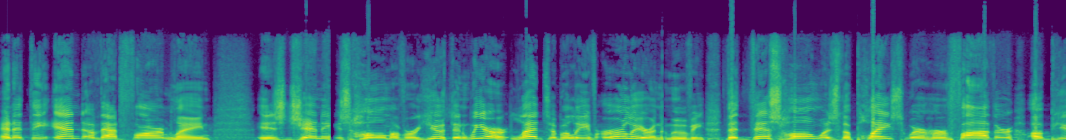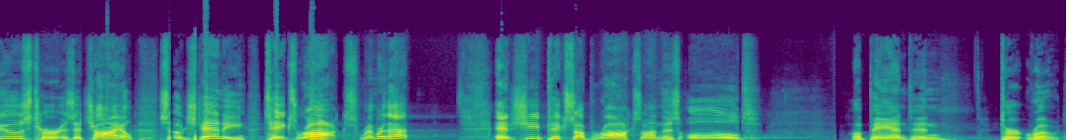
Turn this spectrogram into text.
And at the end of that farm lane, is Jenny's home of her youth. And we are led to believe earlier in the movie that this home was the place where her father abused her as a child. So Jenny takes rocks. Remember that? And she picks up rocks on this old, abandoned dirt road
